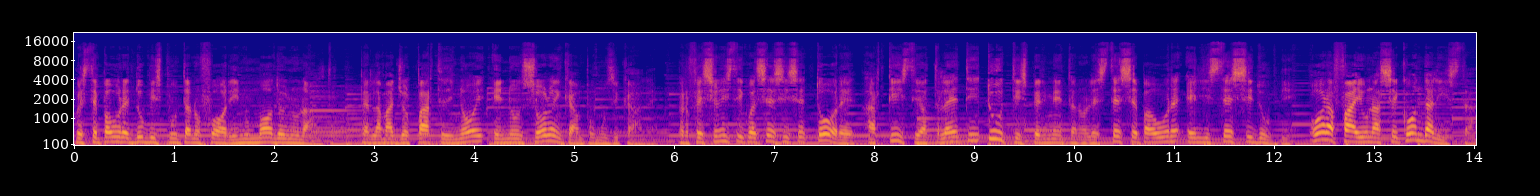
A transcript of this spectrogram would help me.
Queste paure e dubbi spuntano fuori in un modo o in un altro, per la maggior parte di noi e non solo in campo musicale. Professionisti di qualsiasi settore, artisti o atleti, tutti sperimentano le stesse paure e gli stessi dubbi. Ora fai una seconda lista.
